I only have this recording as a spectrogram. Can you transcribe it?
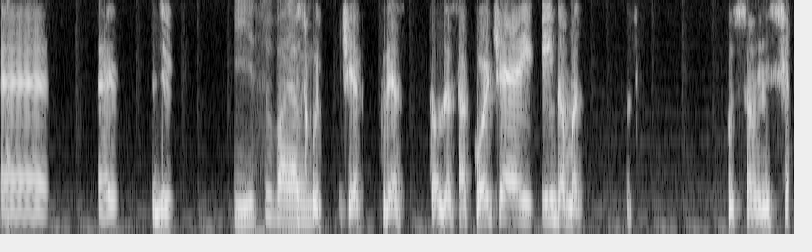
É, é de e isso vai ao... discutir a criação dessa corte é ainda uma discussão inicial.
